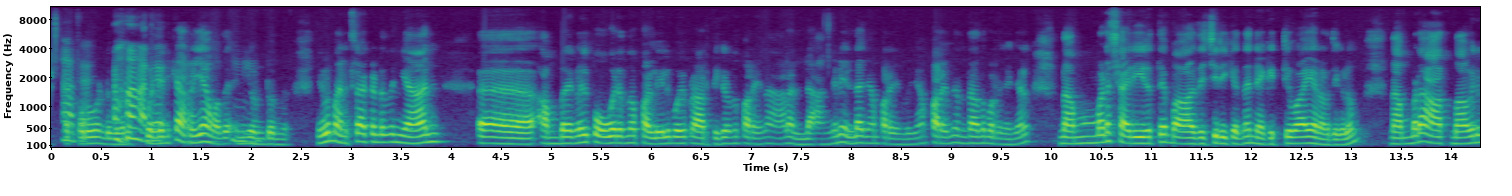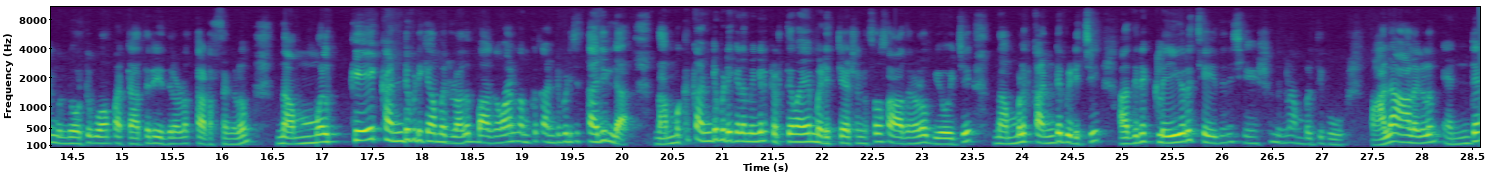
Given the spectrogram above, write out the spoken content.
ഇഷ്ടക്കുറവുണ്ട്. എനിക്ക് അറിയാം എനിക്കറിയാം അത് ഇനി എനിക്കുണ്ടെന്ന് നിങ്ങൾ മനസ്സിലാക്കേണ്ടത് ഞാൻ അമ്പലങ്ങളിൽ പോകരുതെന്നോ പള്ളിയിൽ പോയി പ്രാർത്ഥിക്കണമെന്ന് പറയുന്ന ആളല്ല. അങ്ങനെയല്ല ഞാൻ പറയുന്നത്. ഞാൻ പറയുന്നത് എന്താണെന്ന് പറഞ്ഞു കഴിഞ്ഞാൽ നമ്മുടെ ശരീരത്തെ ബാധിച്ചിരിക്കുന്ന നെഗറ്റീവായ എനർജികളും നമ്മുടെ ആത്മാവിന് മുന്നോട്ട് പോകാൻ പറ്റാത്ത രീതിയിലുള്ള തടസ്സങ്ങളും നമ്മൾക്കേ കണ്ടുപിടിക്കാൻ പറ്റുള്ളൂ. അത് ഭഗവാൻ നമുക്ക് കണ്ടുപിടിച്ച് തരില്ല. നമുക്ക് കണ്ടുപിടിക്കണമെങ്കിൽ കൃത്യമായ മെഡിറ്റേഷൻസോ സാധനങ്ങളോ ഉപയോഗിച്ച് നമ്മൾ കണ്ടുപിടിച്ച് അതിനെ ക്ലിയർ ചെയ്തതിന് ശേഷം നിങ്ങൾ അമ്പലത്തിൽ പോകും പല ആളുകളും എന്റെ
